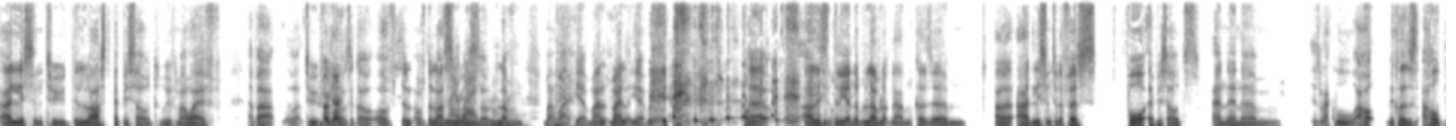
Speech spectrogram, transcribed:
I listened to the last episode with my wife about what, two three Okay. hours ago of the of the last My series. wife, so my love wife. my wife, yeah, my my yeah. uh, I listened to the end of Love Lockdown because um, I, I had listened to the first four episodes, and then um, it's like, oh, I hope because I hope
